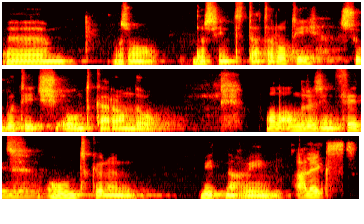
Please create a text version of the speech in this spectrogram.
Ähm, also das sind Tatarotti, Subotic und Carando. Alle anderen sind fit und können mit nach Wien. Alex,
